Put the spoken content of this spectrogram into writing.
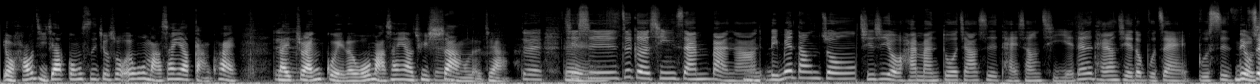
有好几家公司就说，哎，我马上要赶快来转轨了，我马上要去上了，这样。对，其实这个新三板啊，里面当中其实有还蛮多家是台商企业，但是台商企业都不在，不是六十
